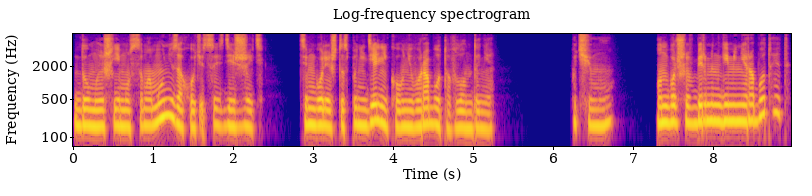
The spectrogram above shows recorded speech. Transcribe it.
«Думаешь, ему самому не захочется здесь жить? Тем более, что с понедельника у него работа в Лондоне». «Почему? Он больше в Бирмингеме не работает?»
